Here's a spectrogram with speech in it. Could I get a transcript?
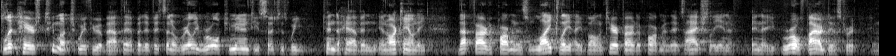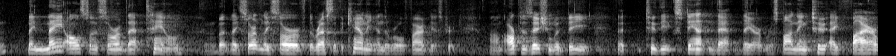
split hairs too much with you about that, but if it's in a really rural community such as we tend to have in, in our county, that fire department is likely a volunteer fire department that's actually in a, in a rural fire district. Mm-hmm. They may also serve that town, mm-hmm. but they certainly serve the rest of the county and the rural fire district. Um, Our position would be that to the extent that they are responding to a fire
